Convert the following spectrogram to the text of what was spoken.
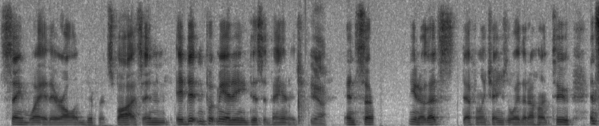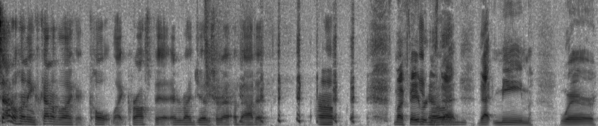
same way. They were all in different spots, and it didn't put me at any disadvantage. Yeah. And so, you know, that's definitely changed the way that I hunt too. And saddle hunting is kind of like a cult, like CrossFit. Everybody jokes about it. um, My favorite you know, is that and, that meme where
